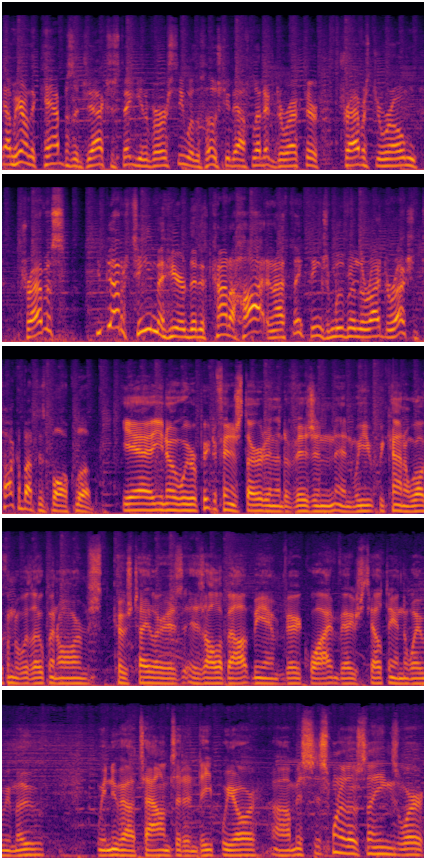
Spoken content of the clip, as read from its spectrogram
Yeah, I'm here on the campus of Jackson State University with Associate Athletic Director Travis Jarome. Travis, you've got a team here that is kind of hot, and I think things are moving in the right direction. Talk about this ball club. Yeah, you know, we were picked to finish third in the division, and we, we kind of welcomed it with open arms. Coach Taylor is, is all about being very quiet and very stealthy in the way we move. We knew how talented and deep we are. Um, it's just one of those things where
